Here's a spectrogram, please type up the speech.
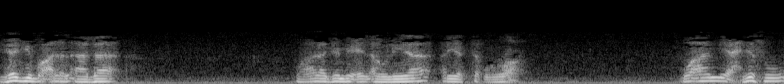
يجب على الآباء وعلى جميع الأولياء أن يتقوا الله. وأن يحرصوا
